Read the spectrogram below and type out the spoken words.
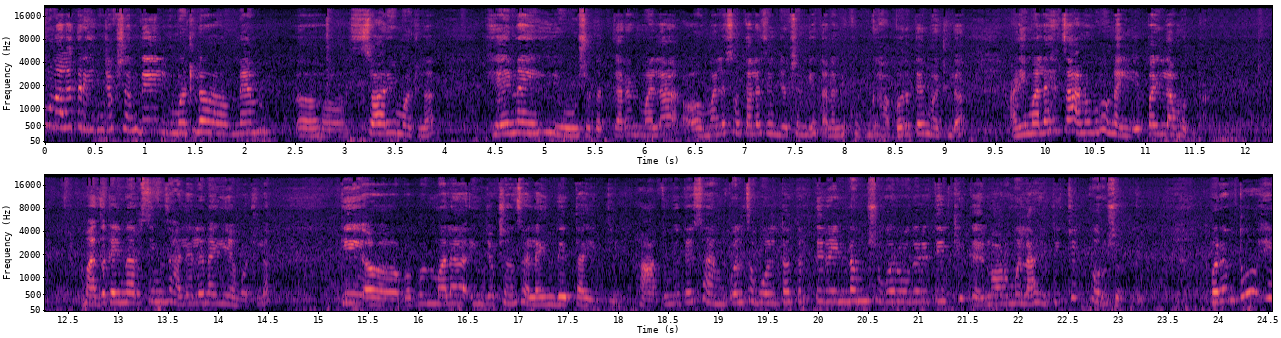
कुणाला तरी इंजेक्शन देईल म्हटलं मॅम सॉरी म्हटलं. हे नाही होऊ शकत. कारण मला मला स्वतःलाच इंजेक्शन घेताना मी खूप घाबरते म्हटलं. आणि मला ह्याचा अनुभव नाही आहे पहिला मुद्दा. माझं काही नर्सिंग झालेलं नाही आहे म्हटलं की बाबा मला इंजेक्शन सलाईन देता येतील. हां तुम्ही ते सॅम्पलचं बोलता तर ते रेंडम शुगर वगैरे ते ठीक आहे नॉर्मल आहे ती चेक करू शकते. परंतु हे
